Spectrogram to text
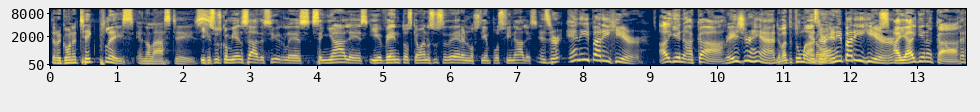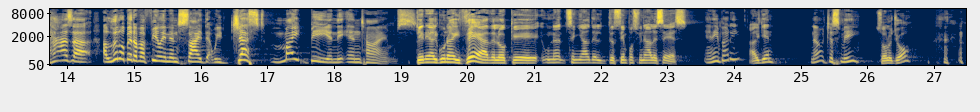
that are going to take place in the last Y days. Jesús comienza a decirles señales y eventos que van a suceder en los tiempos finales. Is there anybody here? Alguien acá, Raise your hand. Tu mano. Is there anybody here hay alguien acá that has a, a little bit of a feeling inside that we just might be in the end times? ¿Tiene alguna idea de lo que una señal del- de los tiempos finales es? Anybody? ¿Alguien? No, just me? ¿Solo yo?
